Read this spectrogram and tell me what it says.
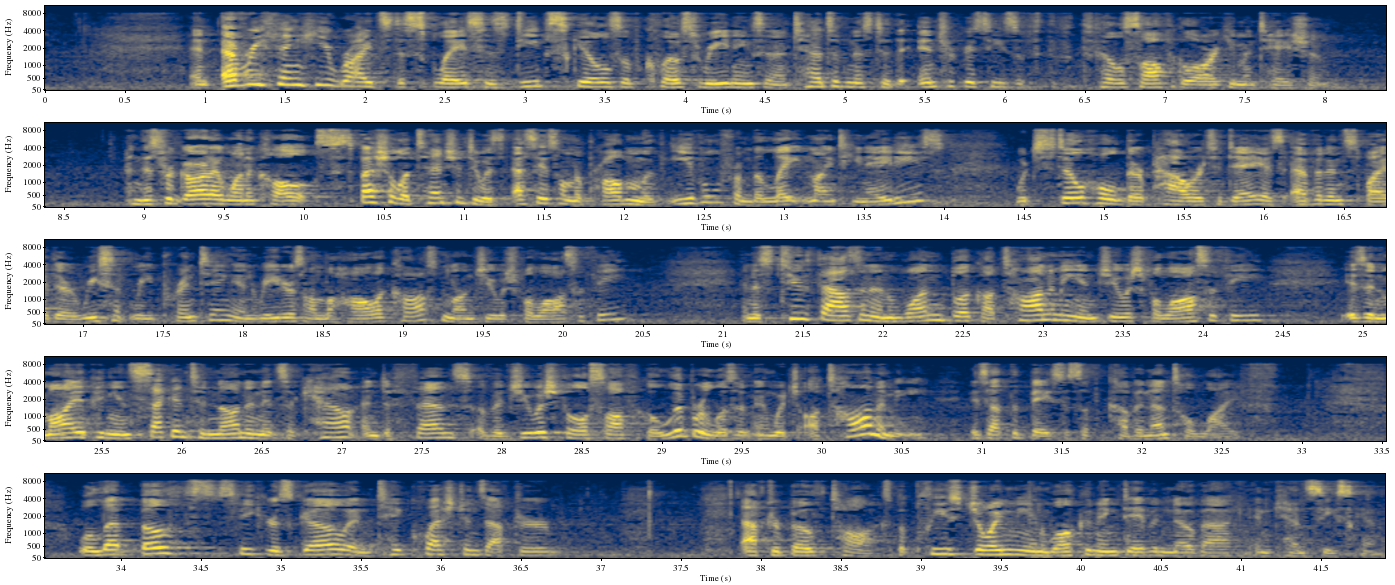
And everything he writes displays his deep skills of close readings and attentiveness to the intricacies of philosophical argumentation. In this regard, I want to call special attention to his essays on the problem of evil from the late 1980s, which still hold their power today, as evidenced by their recent reprinting in Readers on the Holocaust and on Jewish Philosophy. And his 2001 book, Autonomy in Jewish Philosophy, is, in my opinion, second to none in its account and defense of a Jewish philosophical liberalism in which autonomy is at the basis of covenantal life. We'll let both speakers go and take questions after, after both talks, but please join me in welcoming David Novak and Ken Seeskin.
